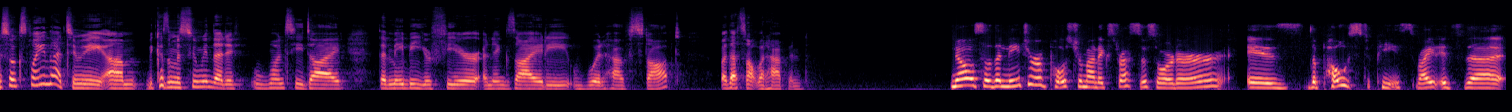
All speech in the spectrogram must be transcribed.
So explain that to me, um, because I'm assuming that if once he died, that maybe your fear and anxiety would have stopped, but that's not what happened. No, so the nature of post-traumatic stress disorder is the post piece, right? It's the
